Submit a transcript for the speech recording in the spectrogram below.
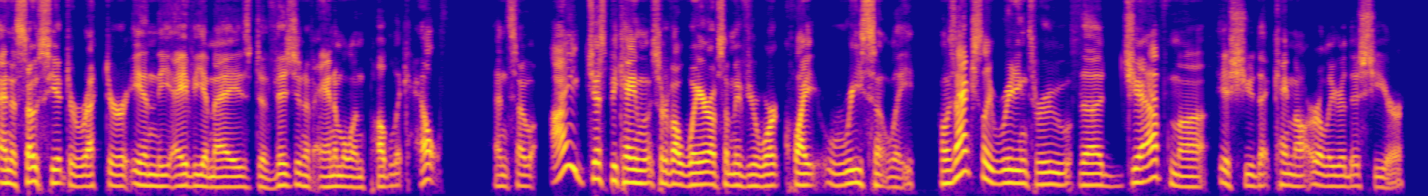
an associate director in the AVMA's Division of Animal and Public Health. And so I just became sort of aware of some of your work quite recently. I was actually reading through the JAVMA issue that came out earlier this year,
